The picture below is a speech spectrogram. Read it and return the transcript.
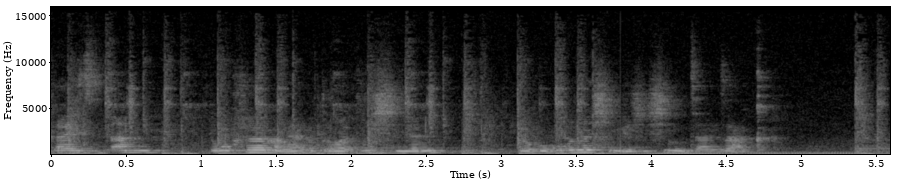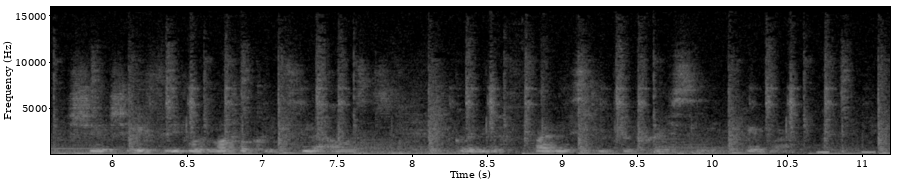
guys um loko ku manga ya ku draw tinxiyani loko ku ri na xilo lexi xi ni tsandzaka xexo if it was not for concealer i was gonna be the funniest looking person ever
